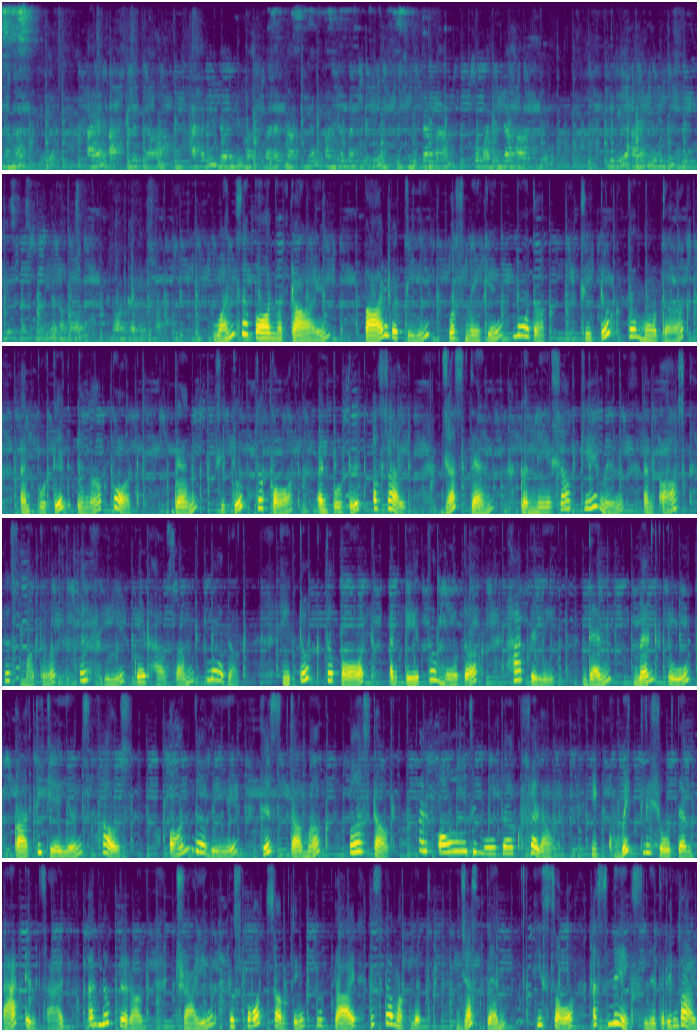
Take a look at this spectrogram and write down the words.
Namaste. I am Afrita. I have been learning Bharatanatyam under my guru Smita ma'am for one and a half years. Today I am going to showcase a story about Lord Ganesha. Once upon a time, Parvati was making modak. She took the modak and put it in a pot. Then she took the pot and put it aside. Just then, Ganesha came in and asked his mother if he could have some modak. He took the pot and ate the modak happily. Then went to Kartikeyan's house. On the way, his stomach burst out and all the modak fell out. He quickly showed them back inside and looked around, trying to spot something to tie his stomach with. Just then, he saw a snake slithering by.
